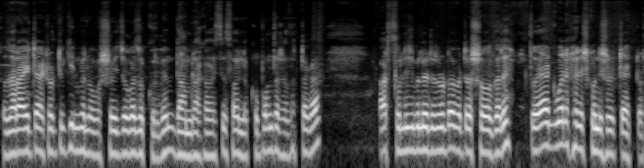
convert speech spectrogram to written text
তো যারা এই ট্র্যাক্টরটি কিনবেন, অবশ্যই যোগাযোগ করবেন। দাম রাখা হয়েছে ছয় লক্ষ পঞ্চাশ হাজার টাকা। আটচল্লিশ ব্লেডের রোটাভেটার সহকারে। তো একবারে ফ্রেশ কন্ডিশনের ট্র্যাক্টর।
